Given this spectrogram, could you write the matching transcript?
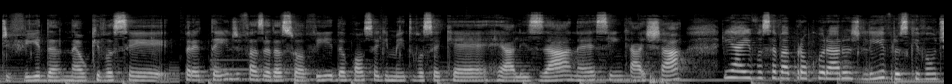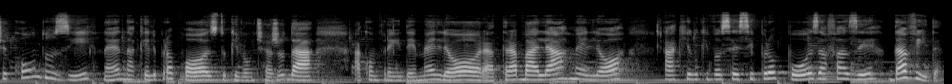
de vida, né? O que você pretende fazer da sua vida, qual segmento você quer realizar, né? Se encaixar. E aí você vai procurar os livros que vão te conduzir, né? Naquele propósito, que vão te ajudar a compreender melhor, a trabalhar melhor aquilo que você se propôs a fazer da vida.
